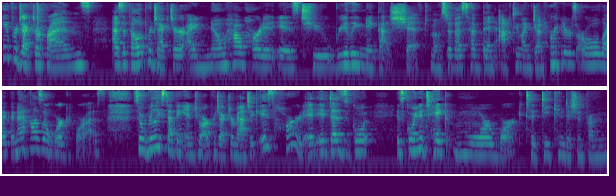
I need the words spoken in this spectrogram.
Hey, projector friends. As a fellow projector, I know how hard it is to really make that shift. Most of us have been acting like generators our whole life and it hasn't worked for us. So really stepping into our projector magic is hard. It, it does go, is going to take more work to decondition from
